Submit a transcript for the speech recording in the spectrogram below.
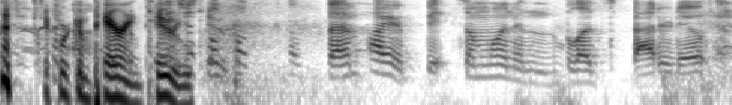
if we're comparing It two, just looks like a vampire bit someone and blood spattered out. And...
